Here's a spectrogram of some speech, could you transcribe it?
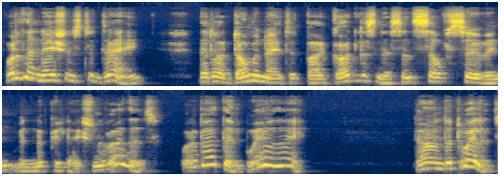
What are the nations today that are dominated by godlessness and self serving manipulation of others? What about them? Where are they? Down the toilet.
